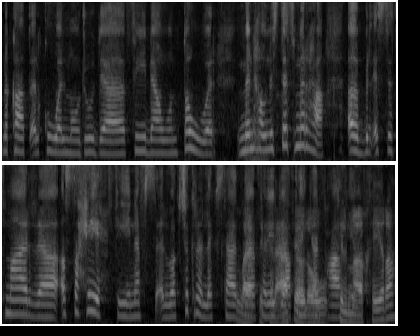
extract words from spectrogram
نقاط القوة الموجودة فينا ونطور منها ونستثمرها بالاستثمار الصحيح في نفس الوقت. شكرا لك أستاذ فريد العافية. يعطيك الف عافيه كلمة أخيرة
